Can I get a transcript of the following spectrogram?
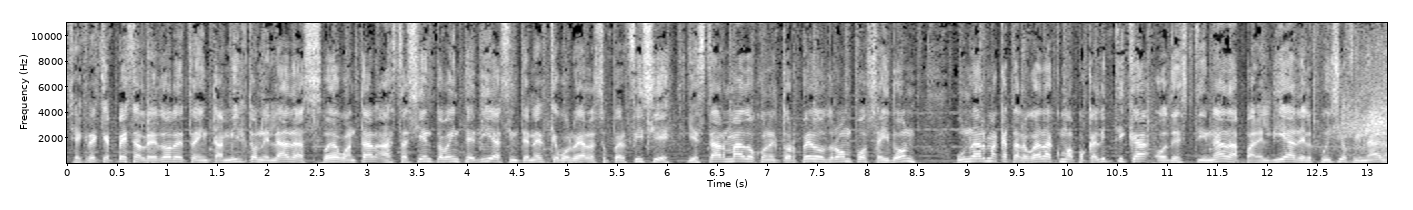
Se cree que pesa alrededor de 30.000 toneladas, puede aguantar hasta 120 días sin tener que volver a la superficie y está armado con el torpedo dron Poseidón, un arma catalogada como apocalíptica o destinada para el día del juicio final.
